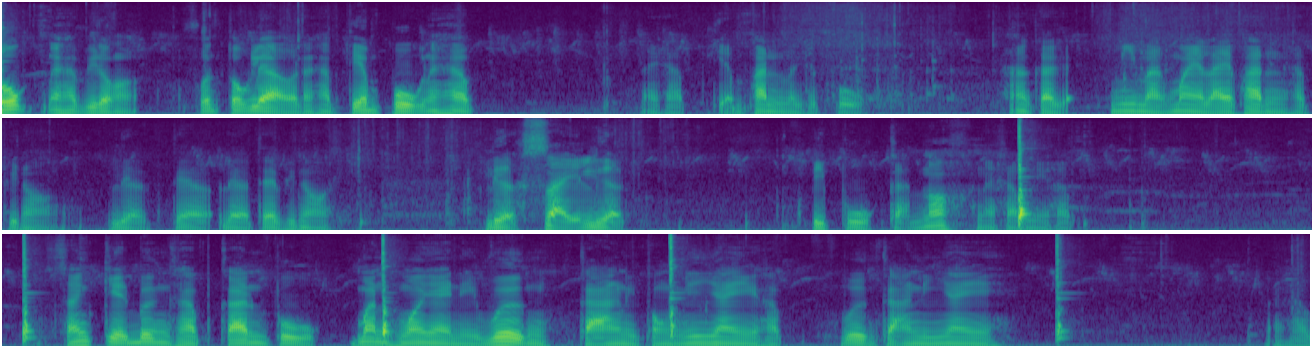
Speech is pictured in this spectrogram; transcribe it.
ตกนะครับ พี่น้องฝนตกแล้วนะครับ เตรียมปลูกนะครับนะครับ เตรียมพันธุ์มันจะปลูกห้างก็มีหมากไม้หลายพันธุ์ครับพี่น้องเลือกแต่แล้วแต่พี่น้องเลือกใส่เลือก ไปปลูกกันเนาะนะครับนี่ครับ สังเกตเบิ้งครับ การปลูกมันหัวใหญ่นี่เบิ้องกลางนี่ตรงนี้ใหญ่ครับเบิ้องกลางนี่ใหญ่นะครับ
